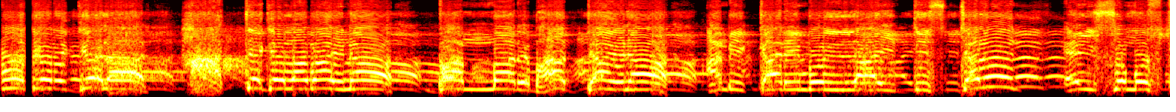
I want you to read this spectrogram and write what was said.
ওদের গেলার হাত থেকে লাভায় না, বাম্মার ভাত দেয় না। আমি কারিমুল্লাহ জানেন এই সমস্ত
